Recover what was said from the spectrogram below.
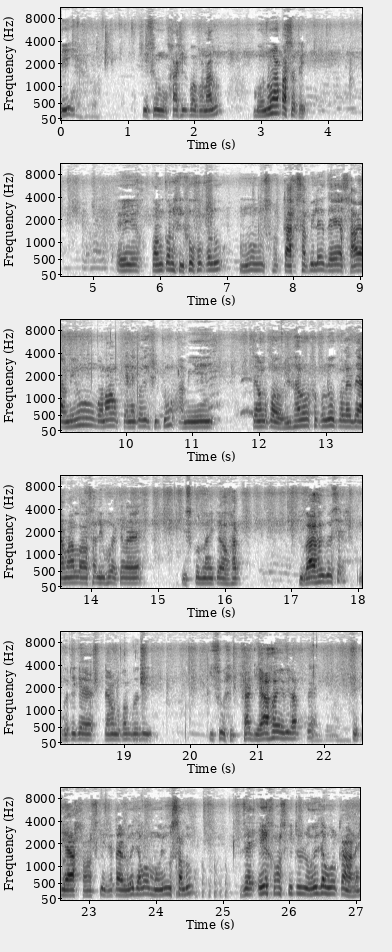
দি কিছু মুখাশিল্প বনালোঁ। বনোৱাৰ পাছতেই এই কণ কণ শিশুসকলো মোৰ কাষ চাপিলে যে ছাৰ আমিও বনাওঁ কেনেকৈ শিকোঁ? আমি এই তেওঁলোকৰ অভিভাৱকসকলেও ক'লে যে আমাৰ ল'ৰা ছোৱালীবোৰ একেবাৰে স্কুল নাইকিয়া অহাত কিবা হৈ গৈছে। গতিকে তেওঁলোকক যদি কিছু শিক্ষা দিয়া হয় এইবিলাককে তেতিয়া সংস্কৃতি এটা ৰৈ যাব ময়ো চালোঁ যে এই সংস্কৃতি ৰৈ যাবৰ কাৰণে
